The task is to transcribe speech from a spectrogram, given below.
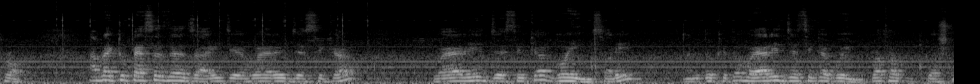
ফ্রম আমরা একটু প্যাসেজে যাই যে where is Jessica where is Jessica going sorry আমি দুঃখিত। হোয়ার ইজ জেসিকা গোয়িং প্রথম প্রশ্ন।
